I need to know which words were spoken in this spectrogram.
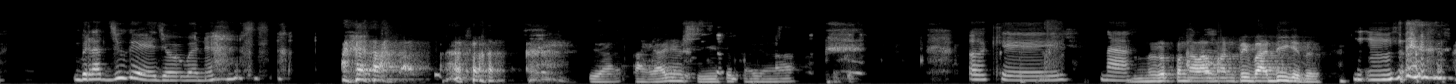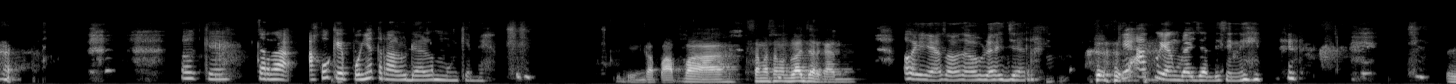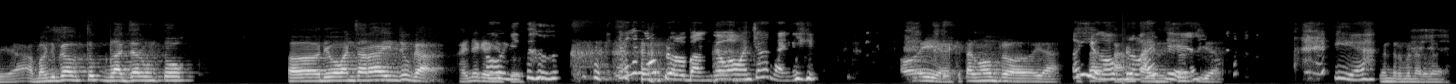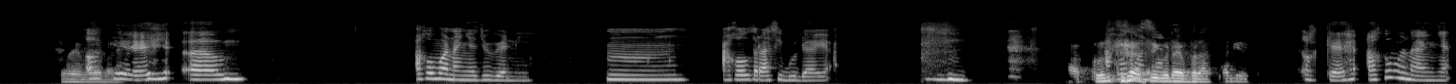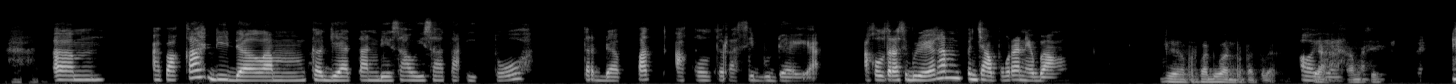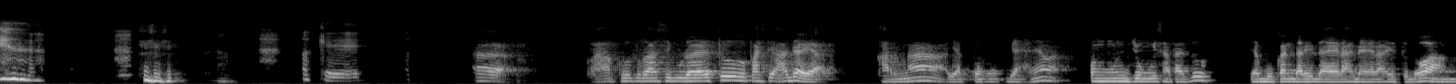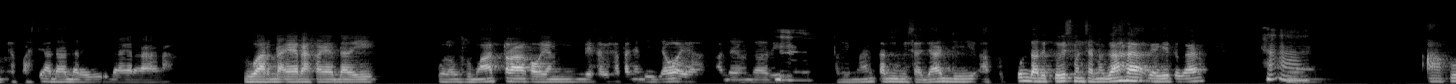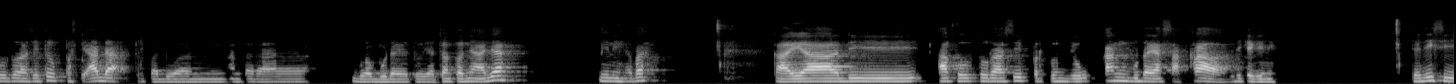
berat juga ya jawabannya. Ya kayaknya sih itu kayak. Oke. okay. Nah menurut pengalaman aku... pribadi gitu Oke, karena aku keponya terlalu dalam mungkin ya. Jadi nggak apa-apa, sama-sama belajar kan? Oh iya, sama-sama belajar. Kayak aku yang belajar di sini. iya, abang juga untuk belajar untuk uh, diwawancarain juga, kayaknya kayak oh, gitu. gitu. Kita kan ngobrol bang, gak wawancara nih. Oh iya, kita ngobrol ya. Oh iya, ngobrol aja ya. ya. iya. Bener bener bener. Oke, okay. um, aku mau nanya juga nih. Hmm, akulturasi budaya. akulturasi budaya berat lagi. Oke, okay, aku mau nanya. Um, apakah di dalam kegiatan desa wisata itu terdapat akulturasi budaya? Akulturasi budaya kan pencampuran ya, Bang? Iya, perpaduan, perpaduan. Oh ya, iya. sama sih. Oke. okay uh, akulturasi budaya itu pasti ada ya karena ya peng, biasanya pengunjung wisata itu ya bukan dari daerah-daerah itu doang ya pasti ada dari daerah luar daerah kayak dari Pulau Sumatera kalau yang desa wisatanya di Jawa ya ada yang dari hmm. Kalimantan bisa jadi ataupun dari turis mancanegara kayak gitu kan. Uh -uh. Nah, akulturasi itu pasti ada perpaduan antara dua budaya itu ya. Contohnya aja ini apa? Kayak di akulturasi pertunjukan budaya sakral. Jadi kayak gini. Jadi si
